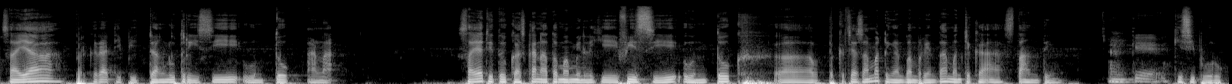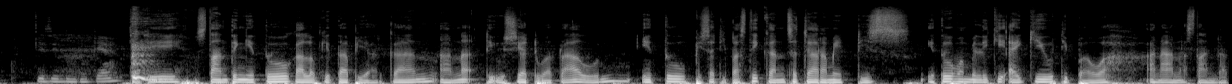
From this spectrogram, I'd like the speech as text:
Saya bergerak di bidang nutrisi untuk anak. Saya ditugaskan atau memiliki visi untuk eh, bekerja sama dengan pemerintah mencegah stunting, Oke, gizi buruk. gizi buruk ya. Jadi stunting itu kalau kita biarkan anak di usia 2 tahun itu bisa dipastikan secara medis itu memiliki IQ di bawah anak-anak standar.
